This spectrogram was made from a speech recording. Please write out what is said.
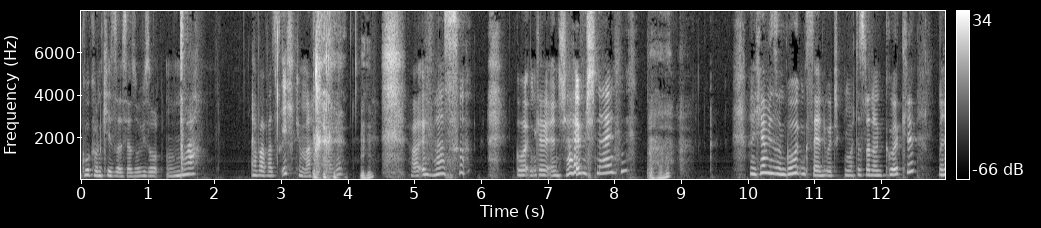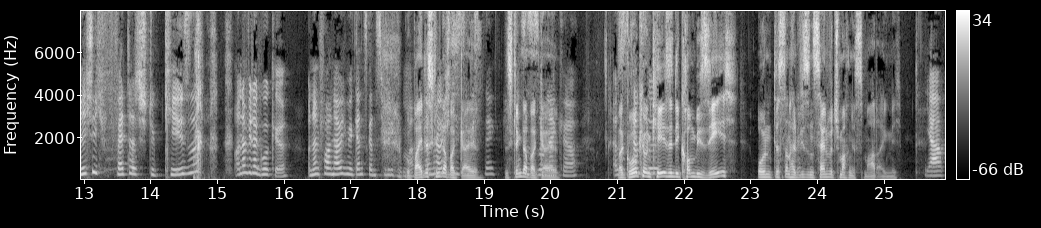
Gurke und Käse ist ja sowieso. muah. Aber was ich gemacht habe, Mhm. war immer so Gurken in Scheiben schneiden. Und ich habe mir so ein Gurkensandwich gemacht. Das war dann Gurke, ein richtig fettes Stück Käse und dann wieder Gurke. Und dann vorhin habe ich mir ganz, ganz viel gemacht. Wobei, das klingt aber geil. gesnackt. Das klingt Es aber so geil. Lecker. Also Weil das Gurke und Käse, die Kombi sehe ich. Und das dann halt wie so ein Sandwich machen, ist smart eigentlich. Ja,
